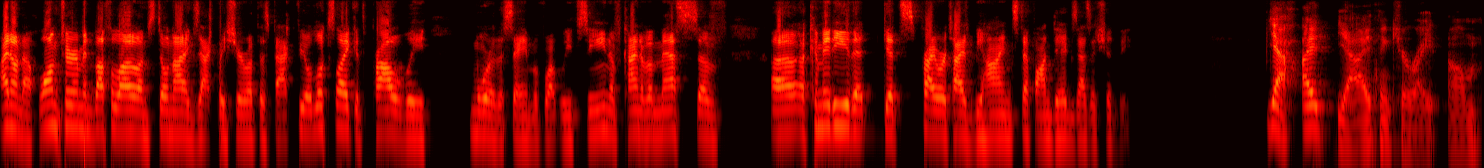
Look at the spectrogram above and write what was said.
I don't know. Long term in Buffalo, I'm still not exactly sure what this backfield looks like. It's probably more of the same of what we've seen of kind of a mess of uh, a committee that gets prioritized behind Stefon Diggs as it should be. Yeah, I yeah, I think you're right. Um,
